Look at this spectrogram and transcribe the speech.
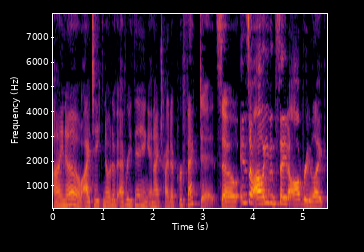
I know, I take note of everything and I try to perfect it. So, and so I'll even say to Aubrey, like,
